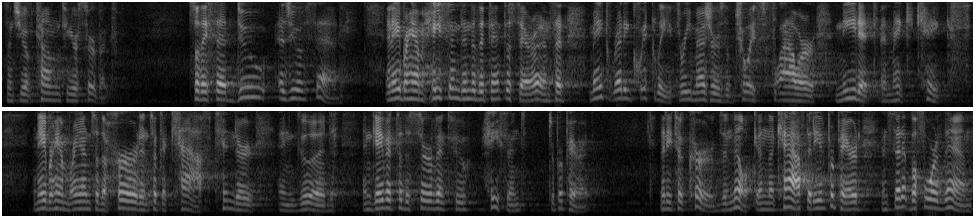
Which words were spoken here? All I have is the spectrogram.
since you have come to your servant. So they said, Do as you have said. And Abraham hastened into the tent to Sarah and said, Make ready quickly three measures of choice flour, knead it, and make cakes. And Abraham ran to the herd and took a calf, tender and good and gave it to the servant who hastened to prepare it. Then he took curds and milk and the calf that he had prepared and set it before them,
